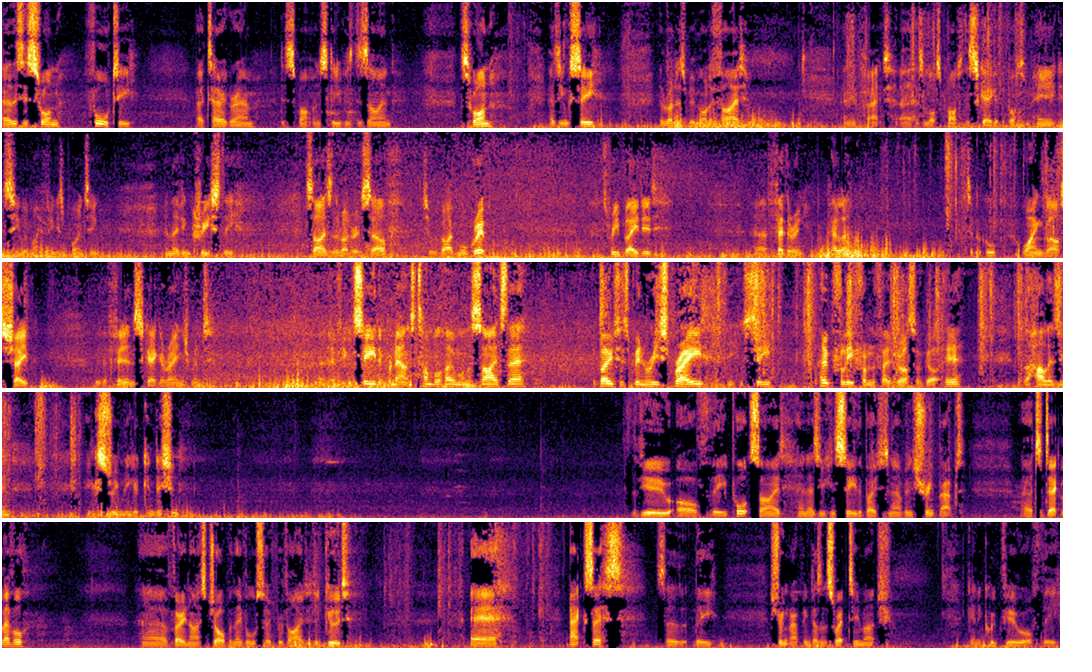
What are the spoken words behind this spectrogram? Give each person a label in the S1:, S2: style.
S1: Uh, this is Swan 40 uh, Teragram. Sparkman Stephens has designed Swan. As you can see, the rudder's been modified and in fact uh, has lost part of the skeg at the bottom here. You can see where my finger's pointing. And they've increased the size of the rudder itself to provide more grip. Three bladed uh, feathering propeller, typical wine glass shape with a fin and skeg arrangement. Uh, if you can see the pronounced tumble home on the sides there, the boat has been resprayed. You can see, hopefully from the photographs I've got here, that the hull is in extremely good condition. The view of the port side, and as you can see, the boat has now been shrink wrapped uh, to deck level. Uh, very nice job, and they've also provided a good air access so that the shrink wrapping doesn't sweat too much. Again, a quick view of the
